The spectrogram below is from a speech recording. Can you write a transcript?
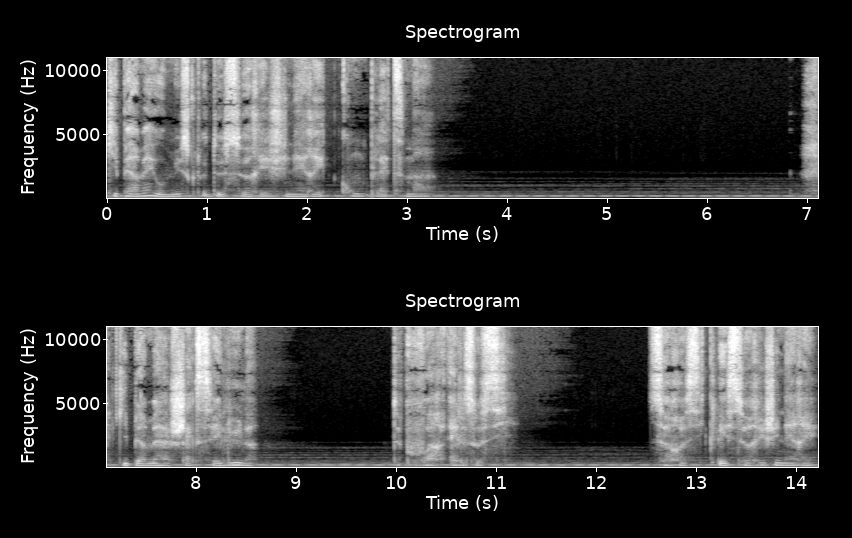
qui permet aux muscles de se régénérer complètement, qui permet à chaque cellule de pouvoir elles aussi se recycler, se régénérer,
